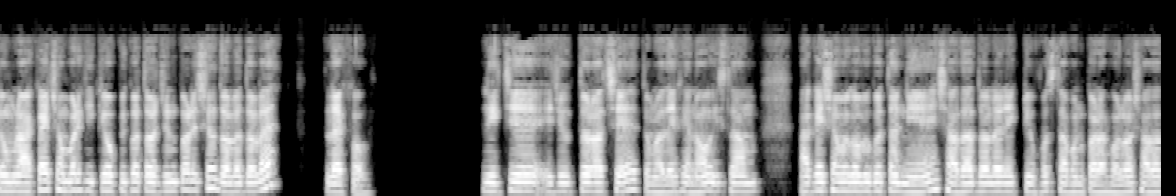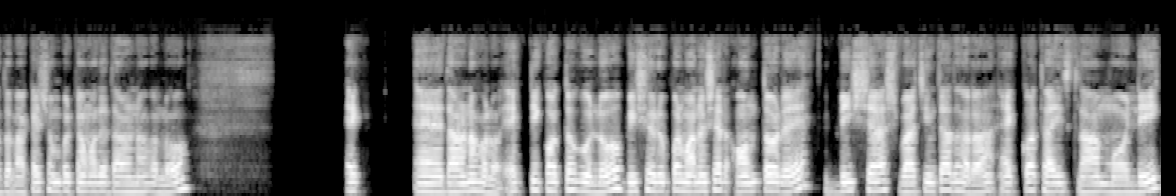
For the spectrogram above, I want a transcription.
তোমরা আঁকাই সম্পর্কে কি অভিজ্ঞতা অর্জন করেছ? দলে দলে লেখো। নিচে এই যে উত্তর আছে, তোমরা দেখে নাও। ইসলাম আঁকাই সম্পর্কে অভিজ্ঞতা নিয়ে সাদা দলের একটি উপস্থাপন করা হলো। সাদা দল আঁকাই সম্পর্কে আমাদের ধারণা হলো ধারণা হলো, একটি কতগুলো বিষয়ের উপর মানুষের অন্তরে বিশ্বাস বা চিন্তাধারা, এক কথায় ইসলাম, মৌলিক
